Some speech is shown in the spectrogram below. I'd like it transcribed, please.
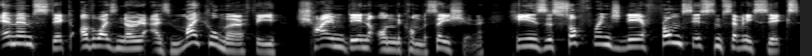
MM Stick, otherwise known as Michael Murphy, chimed in on the conversation. He is a software engineer from System 76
